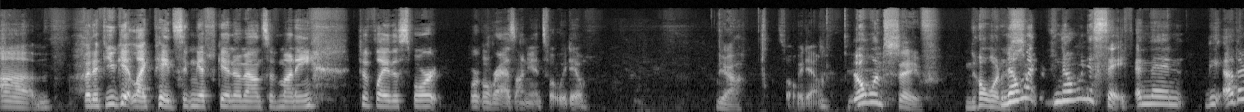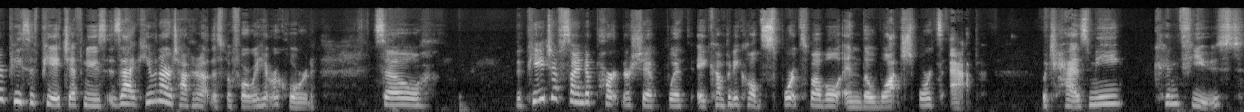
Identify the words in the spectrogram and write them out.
Um, but if you get like paid significant amounts of money to play the sport, we're gonna razz on you. It's what we do. yeah. It's what we do. No one's safe. No one. no is one safe. no one is safe and then the other piece of phf news zach you and i were talking about this before we hit record so the phf signed a partnership with a company called sports bubble and the watch sports app which has me confused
